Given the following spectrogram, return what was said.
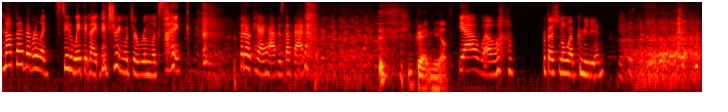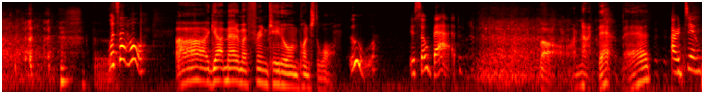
not that I've ever like stayed awake at night picturing what your room looks like. But okay, I have. Is that bad? You crack me up. Yeah, well, professional web comedian. What's that hole? Ah, I got mad at my friend Kato and punched the wall. Ooh, you're so bad. Oh, I'm not that bad. R2.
